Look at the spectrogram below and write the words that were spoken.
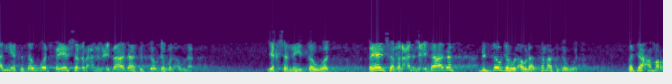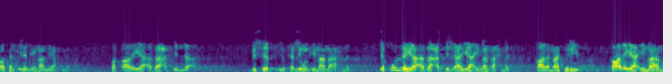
أن يتزوج فينشغل عن العبادة بالزوجة والأولاد. يخشى أنه يتزوج فينشغل عن العبادة بالزوجة والأولاد فما تزوج. فجاء مرة إلى الإمام أحمد فقال يا أبا عبد الله. بشر يكلم الإمام أحمد يقول له يا أبا عبد الله يا إمام أحمد. قال ما تريد. قال يا إمام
